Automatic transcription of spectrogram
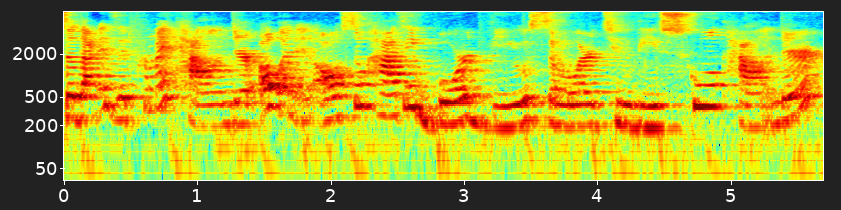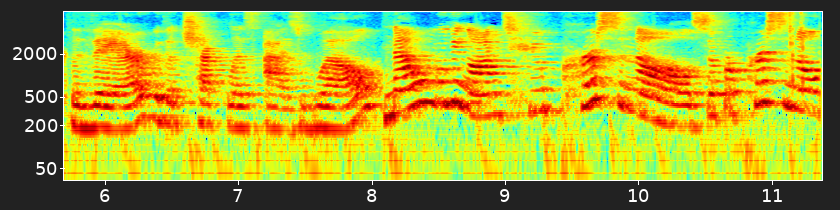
So that is it for my calendar. Oh and it also has a board view similar to the school calendar there with a checklist as well. Now we're moving on to personal. So for personal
